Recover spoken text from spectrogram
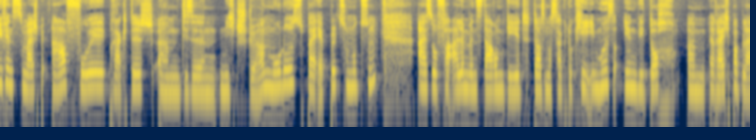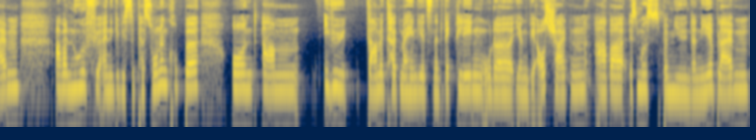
Ich finde es zum Beispiel auch voll praktisch, ähm, diesen Nicht-Stören-Modus bei Apple zu nutzen. Also vor allem, wenn es darum geht, dass man sagt, okay, ich muss irgendwie doch ähm, erreichbar bleiben, aber nur für eine gewisse Personengruppe. Und ähm, ich will damit halt mein Handy jetzt nicht weglegen oder irgendwie ausschalten, aber es muss bei mir in der Nähe bleiben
